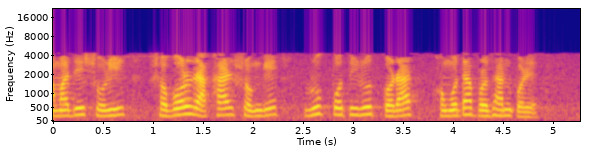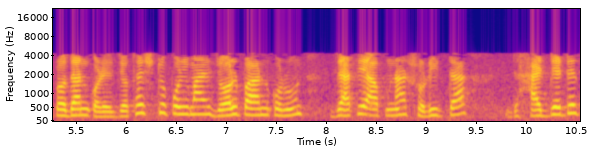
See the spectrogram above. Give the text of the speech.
আমাদের শরীর সবল রাখার সঙ্গে রোগ প্রতিরোধ করার ক্ষমতা প্রদান করে প্রদান করে। যথেষ্ট পরিমাণে জল পান করুন, যাতে আপনার শরীরটা হাইড্রেটেড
